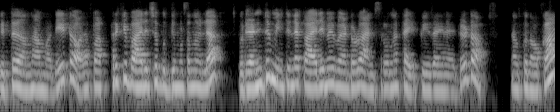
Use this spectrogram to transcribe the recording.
ഇട്ട് തന്നാൽ മതി കേട്ടോ. അപ്പൊ അത്രയ്ക്ക് ഭാരിച്ച ബുദ്ധിമുട്ടൊന്നുമില്ല. ഒരു രണ്ട് മിനിറ്റിന്റെ കാര്യമേ വേണ്ടുള്ളൂ ആൻസർ ഒന്ന് ടൈപ്പ് ചെയ്തതിനായിട്ട് കേട്ടോ. നമുക്ക് നോക്കാം.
